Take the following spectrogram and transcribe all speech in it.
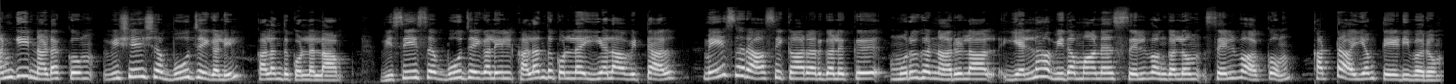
அங்கே நடக்கும் விசேஷ பூஜைகளில் கலந்து கொள்ளலாம். விசேஷ பூஜைகளில் கலந்து கொள்ள இயலாவிட்டால் மேச ராசிக்காரர்களுக்கு முருகன் அருளால் எல்லா விதமான செல்வங்களும் செல்வாக்கும் கட்டாயம் தேடி வரும்.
